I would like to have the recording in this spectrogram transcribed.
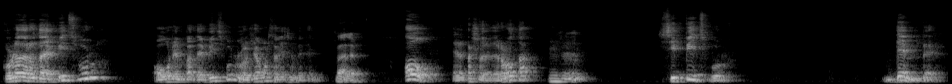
con una derrota de Pittsburgh o un empate de Pittsburgh, los Jaguars también se meten. Vale. O, en el caso de derrota, si Pittsburgh, Denver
